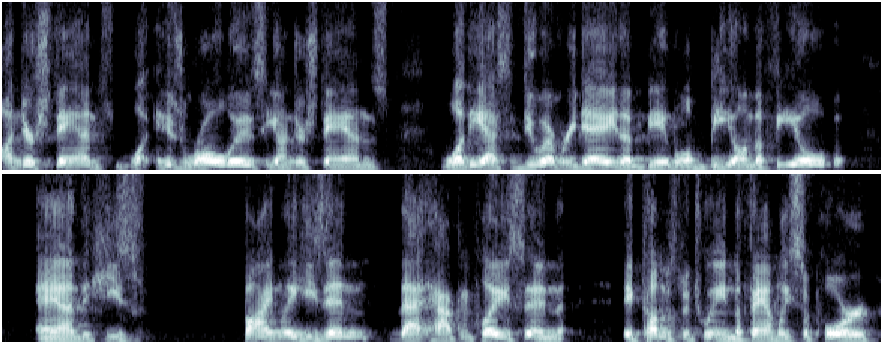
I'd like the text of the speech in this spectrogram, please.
understands what his role is. He understands what he has to do every day to be able to be on the field. And he's finally he's in that happy place. And it comes between the family support,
